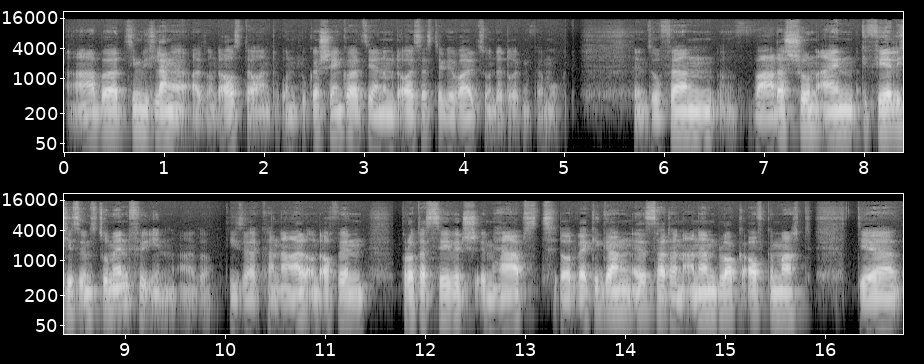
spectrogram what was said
aber ziemlich lange also und ausdauernd. Und Lukaschenko hat sie ja nur mit äußerster Gewalt zu unterdrücken vermocht. Insofern war das schon ein gefährliches Instrument für ihn, also dieser Kanal. Und auch wenn Protasevich im Herbst dort weggegangen ist, hat er einen anderen Blog aufgemacht, der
